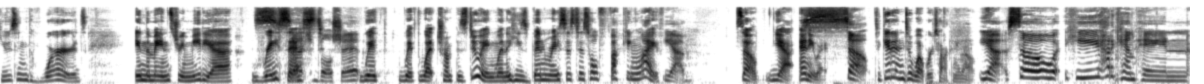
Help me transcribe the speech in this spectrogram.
using the words in the mainstream media racist Such bullshit. with with what Trump is doing when he's been racist his whole fucking life. yeah. So yeah. Anyway, So to get into what we're talking about, yeah, so he had a campaign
